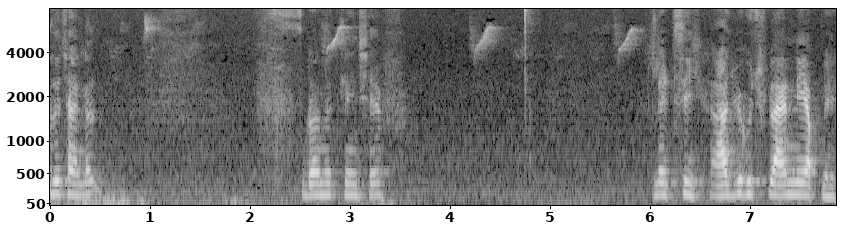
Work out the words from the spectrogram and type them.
The channel food on with clean chef let's see आज भी कुछ प्लान नहीं अपने।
